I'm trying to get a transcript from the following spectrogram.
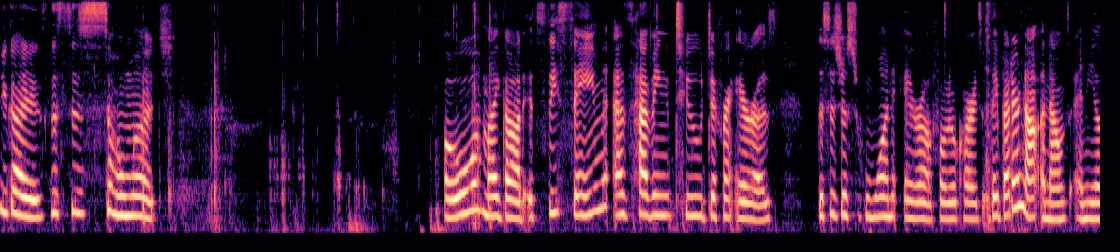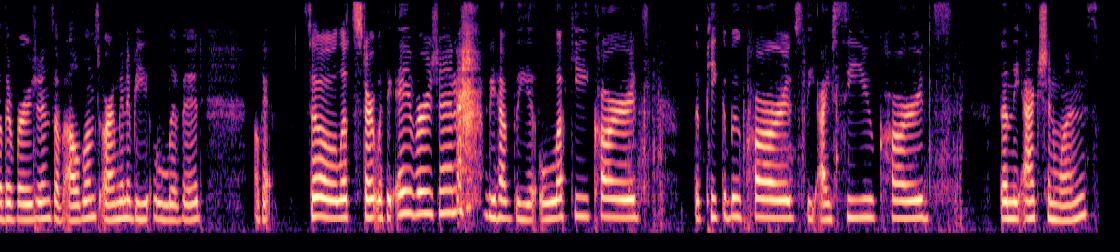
you guys, this is so much. Oh my god, it's the same as having two different eras. This is just one era of photo cards. They better not announce any other versions of albums or I'm going to be livid. Okay, so let's start with the A version. We have the Lucky cards, the Peekaboo cards, the ICU cards, then the action ones.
